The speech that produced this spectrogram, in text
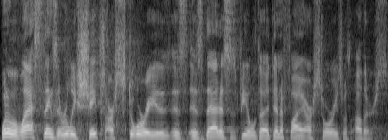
One of the last things that really shapes our story is, is, is that is to be able to identify our stories with others.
